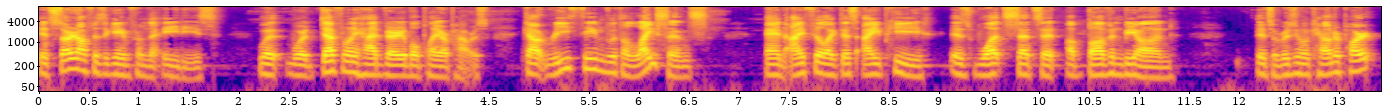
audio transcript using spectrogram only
it started off as a game from the 80s, where, where it definitely had variable player powers. Got rethemed with a license, and I feel like this IP is what sets it above and beyond its original counterpart,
